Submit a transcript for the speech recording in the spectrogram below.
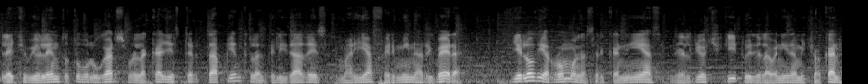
El hecho violento tuvo lugar sobre la calle Esther Tapia entre las vialidades María Fermina Rivera y el Odia Romo en las cercanías del río Chiquito y de la avenida Michoacán.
